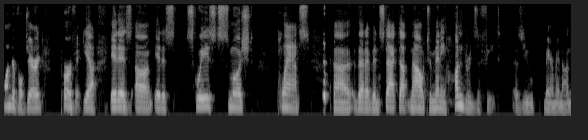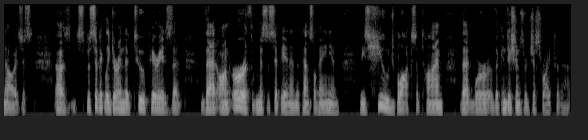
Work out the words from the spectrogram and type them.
Wonderful, Jared. Perfect. Yeah, it is. Uh, it is squeezed, smushed plants uh, that have been stacked up now to many hundreds of feet, as you may or may not know. It's just uh, specifically during the two periods that that on Earth, Mississippian and the Pennsylvanian, these huge blocks of time that were the conditions were just right for that.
